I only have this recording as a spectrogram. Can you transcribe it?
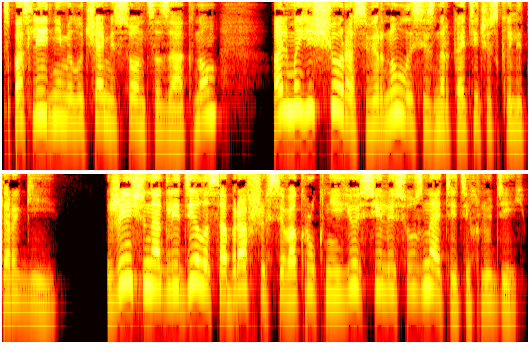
с последними лучами солнца за окном, Альма еще раз вернулась из наркотической литургии. Женщина оглядела собравшихся вокруг нее, силясь узнать этих людей.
